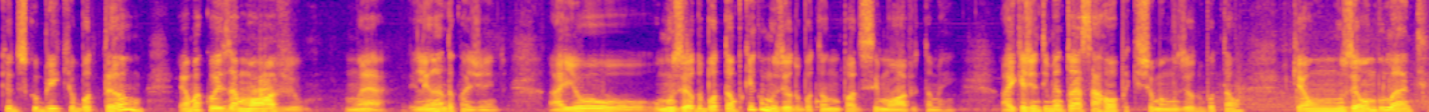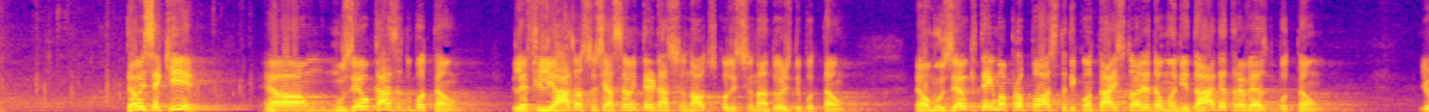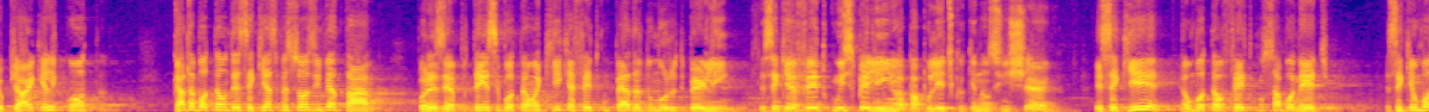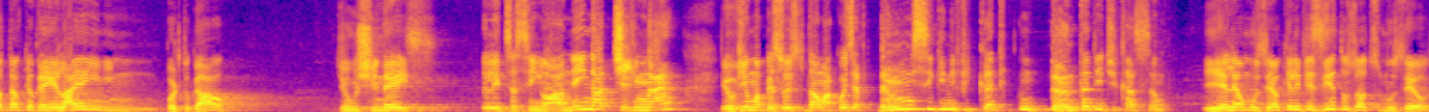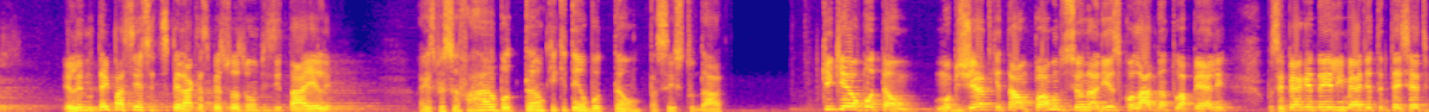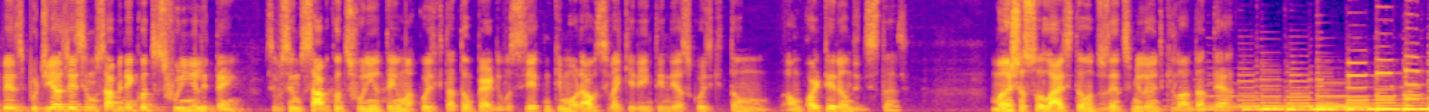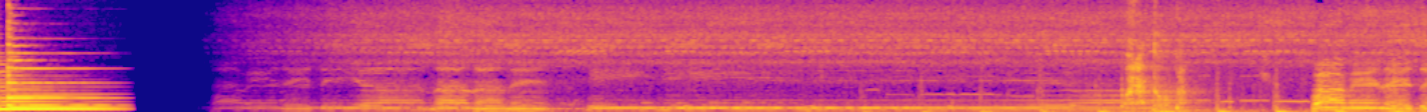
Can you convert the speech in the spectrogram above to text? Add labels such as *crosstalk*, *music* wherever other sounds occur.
Que eu descobri que o botão é uma coisa móvel, não é? Ele anda com a gente. Aí o, o Museu do Botão, por que, que o Museu do Botão não pode ser móvel também? Aí que a gente inventou essa roupa que chama Museu do Botão, que é um museu ambulante. Então esse aqui é o Museu Casa do Botão. Ele é filiado à Associação Internacional dos Colecionadores de Botão. É um museu que tem uma proposta de contar a história da humanidade através do botão. E o pior é que ele conta. Cada botão desse aqui as pessoas inventaram. Por exemplo, tem esse botão aqui que é feito com pedra do muro de Berlim. Esse aqui é feito com espelhinho, é para político que não se enxerga. Esse aqui é um botão feito com sabonete. Esse aqui é um botão que eu ganhei lá em Portugal, de um chinês. Ele disse assim: ó, nem na China eu vi uma pessoa estudar uma coisa tão insignificante com tanta dedicação. E ele é um museu que ele visita os outros museus. Ele não tem paciência de esperar que as pessoas vão visitar ele. Aí as pessoas falam: ah, o botão, o que, que tem o botão para ser estudado? O que, que é o botão? Um objeto que está um palmo do seu nariz colado na tua pele. Você pega nele em média 37 vezes por dia, às vezes você não sabe nem quantos furinhos ele tem. Se você não sabe quantos furinhos tem uma coisa que está tão perto de você, com que moral você vai querer entender as coisas que estão a um quarteirão de distância? Manchas solares estão a 200 milhões de quilômetros da Terra.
